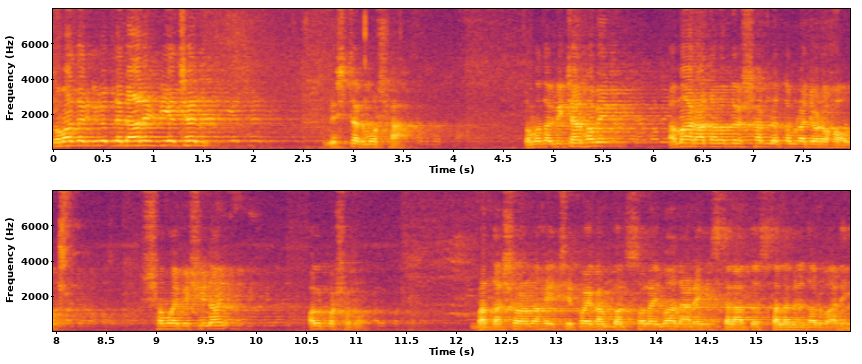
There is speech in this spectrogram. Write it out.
তোমাদের বিরুদ্ধে নালিশ দিয়েছেন মিস্টার মশা। তোমাদের বিচার হবে। আমার আদালতের সামনে তোমরা জড়ো হও। সময় বেশি নয়, অল্প সময়। বাতাস সরানো হয়েছে পয়গম্বর সোলাইমান আলহিসালামের দরবারে।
